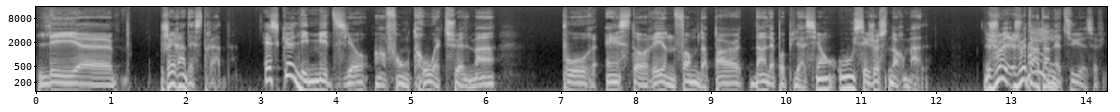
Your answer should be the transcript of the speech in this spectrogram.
les gérants d'estrade. Est-ce que les médias en font trop actuellement? Pour instaurer une forme de peur dans la population ou c'est juste normal? Je veux, je veux Ben, t'entendre là-dessus, euh, Sophie.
